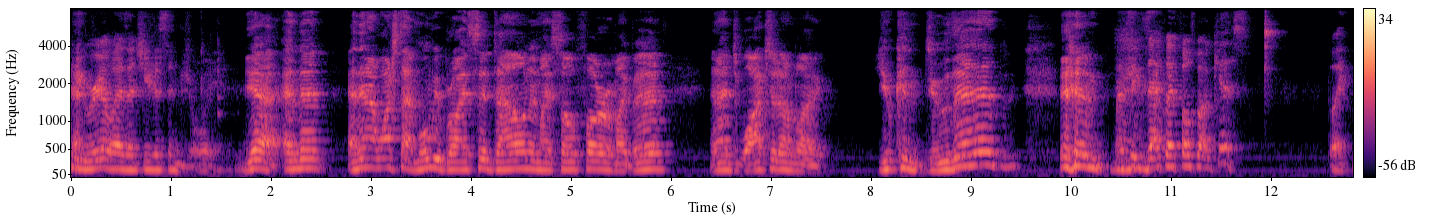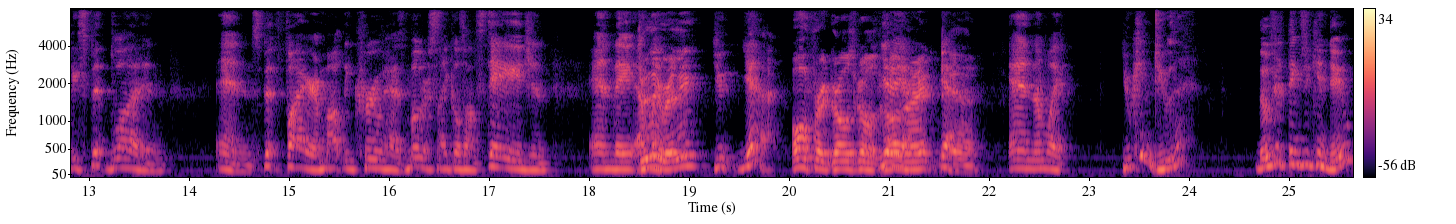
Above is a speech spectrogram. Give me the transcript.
You realize that you just enjoy it. Yeah, and then and then I watched that movie, bro. I sit down in my sofa or my bed, and I watch it. I'm like, you can do that, and That's exactly how I felt about Kiss. Like they spit blood and and spit fire, and Motley Crue has motorcycles on stage, and and they do I'm they like, really? You yeah, Oh, for girls, girls, Yeah, girls, yeah, right? yeah. and I'm like, you can do that. Those are things you can do.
